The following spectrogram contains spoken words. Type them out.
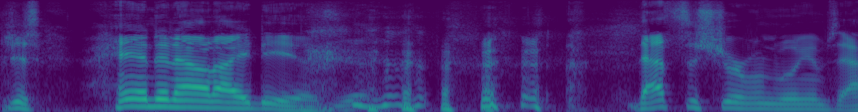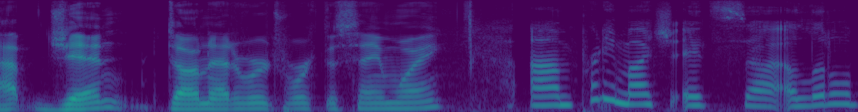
Just handing out ideas. That's the Sherwin Williams app. Jen, Dunn Edwards work the same way. Um, pretty much, it's uh, a little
